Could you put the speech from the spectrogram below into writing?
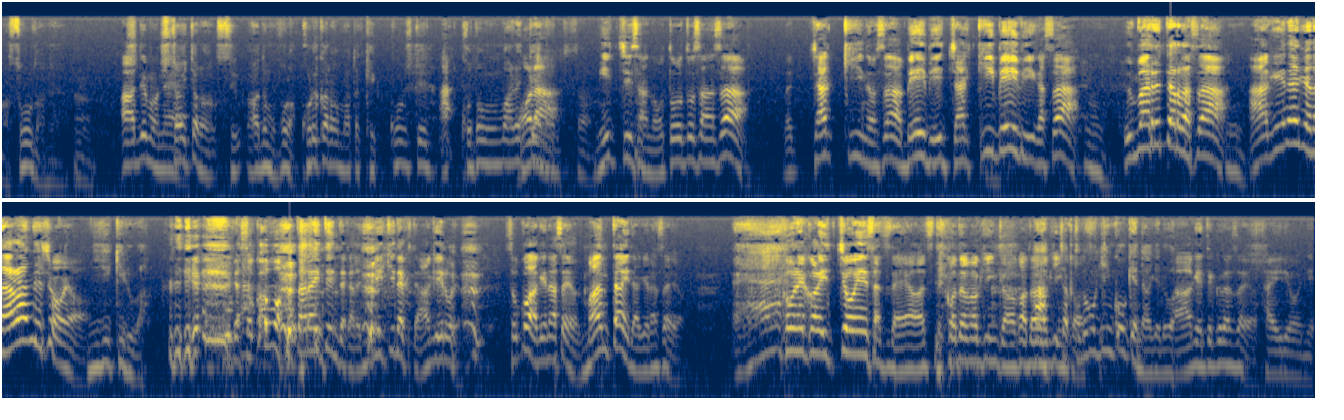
まあそうだねうん。あ、でもね、下いたらすあでもほらこれからまた結婚してあ子供生まれてほらミッチーさんの弟さんさ、ジャッキーのさ、ベイビー、ジャッキーベイビーがさ、うん生まれたらさ、うんあげなきゃならんでしょうよ。逃げ切るわ いや、そこはもう働いてんだから逃げ切らなくてあげろよ。そこはあげなさいよ。満単位であげなさいよ。ええこれこれ1兆円札だよ。つって 子供銀行、子供銀行。子供銀行券であげるわあげてくださいよ、大量に。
